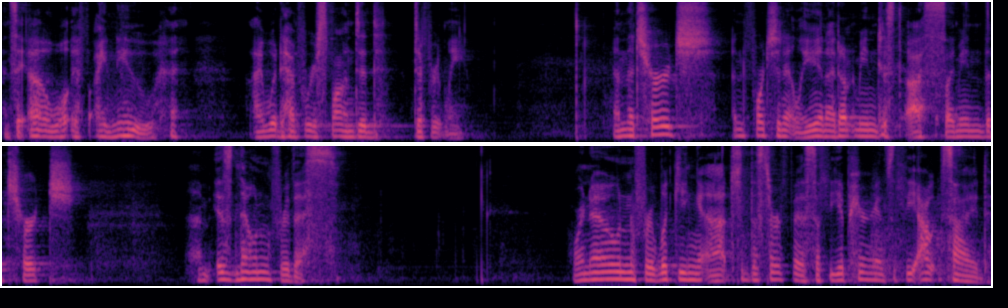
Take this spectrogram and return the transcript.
and say, oh, well, if I knew, I would have responded differently. And the church, unfortunately, and I don't mean just us, I mean the church, um, is known for this. We're known for looking at the surface, at the appearance, at the outside,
